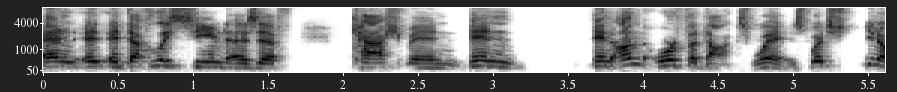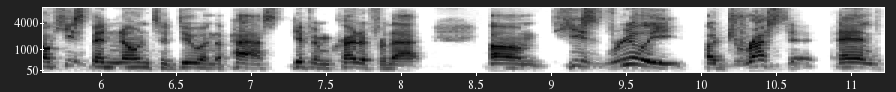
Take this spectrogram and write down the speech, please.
And it, it definitely seemed as if Cashman in in unorthodox ways, which you know he's been known to do in the past. Give him credit for that. Um, he's really addressed it, and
